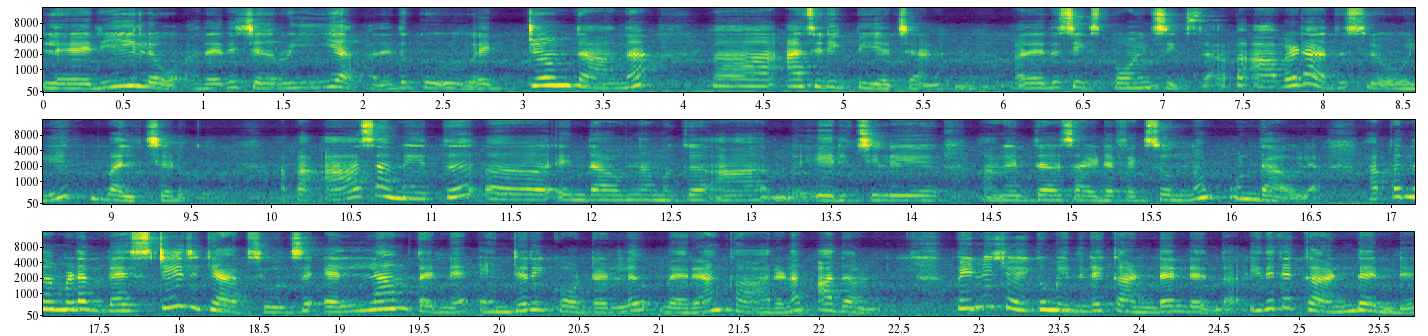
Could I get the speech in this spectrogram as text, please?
ലരിയിലോ അതായത് ചെറിയ അതായത് ഏറ്റവും താന്ന ആസിഡിക് പി എച്ച് ആണ്. അതായത് സിക്സ് പോയിന്റ് സിക്സ് അപ്പോൾ അവിടെ അത് സ്ലോലി വലിച്ചെടുക്കും. അപ്പം ആ സമയത്ത് എന്താവും നമുക്ക് ആ എരിച്ചിൽ അങ്ങനത്തെ സൈഡ് എഫക്ട്സ് ഒന്നും ഉണ്ടാവില്ല അപ്പം നമ്മുടെ വെസ്റ്റേജ് ക്യാപ്സ്യൂൾസ് എല്ലാം തന്നെ എന്ററി കോട്ടണിൽ വരാൻ കാരണം അതാണ്. പിന്നെ ചോദിക്കുമ്പോൾ ഇതിന്റെ കണ്ടന്റ് എന്താ? ഇതിന്റെ കണ്ടന്റ്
